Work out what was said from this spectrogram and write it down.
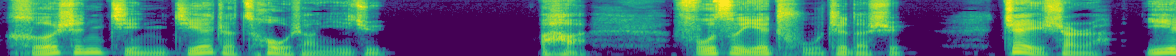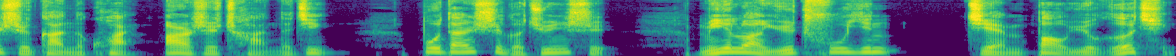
和珅紧接着凑上一句：“啊，福四爷处置的是这事儿啊，一是干得快，二是铲得净。不单是个军事，迷乱于初音，简报于额请。”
